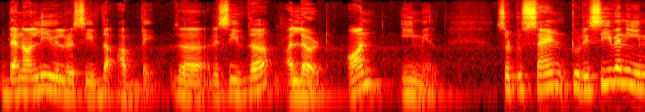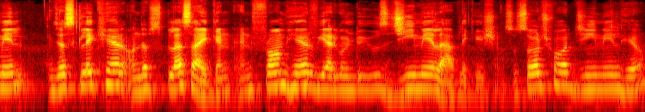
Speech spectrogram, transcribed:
then only you will receive the update receive the alert on email so to send to receive an email, just click here on the plus icon and from here we are going to use Gmail application. So search for Gmail here.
